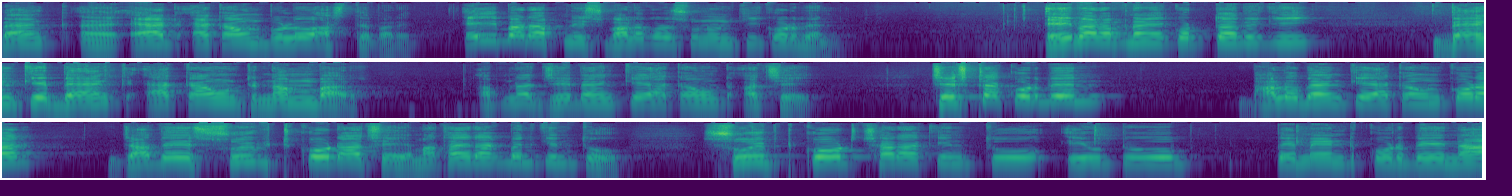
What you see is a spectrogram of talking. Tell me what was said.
ব্যাঙ্ক অ্যাড অ্যাকাউন্ট বলেও আসতে পারে। এইবার আপনি ভালো করে শুনুন কি করবেন। এইবার আপনাকে করতে হবে কি? ব্যাংকে ব্যাংক অ্যাকাউন্ট নাম্বার, আপনার যে ব্যাংকে অ্যাকাউন্ট আছে, চেষ্টা করবেন ভালো ব্যাংকে অ্যাকাউন্ট করার। যাদের সুইফট কোড আছে, মাথায় রাখবেন কিন্তু সুইফট কোড ছাড়া কিন্তু ইউটিউব পেমেন্ট করবে না।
